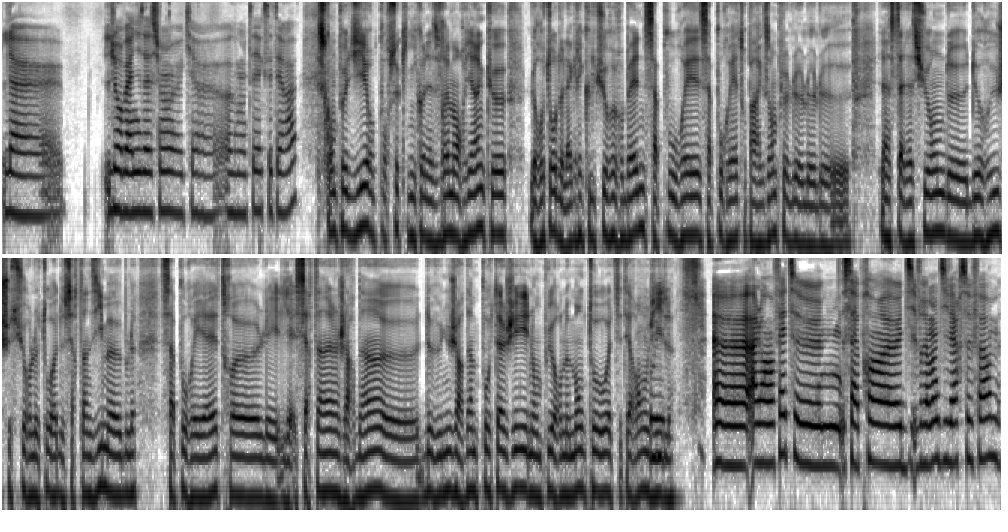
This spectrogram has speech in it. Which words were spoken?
la l'urbanisation euh, qui a augmenté, etc. Est-ce qu'on peut dire, pour ceux qui n'y connaissent vraiment rien, que le retour de l'agriculture urbaine, ça pourrait, ça pourrait être par exemple l'installation le, de, ruches sur le toit de certains immeubles, ça pourrait être euh, les, certains jardins euh, devenus jardins potagers et non plus ornementaux, etc. en ville Alors en fait, ça prend vraiment diverses formes.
